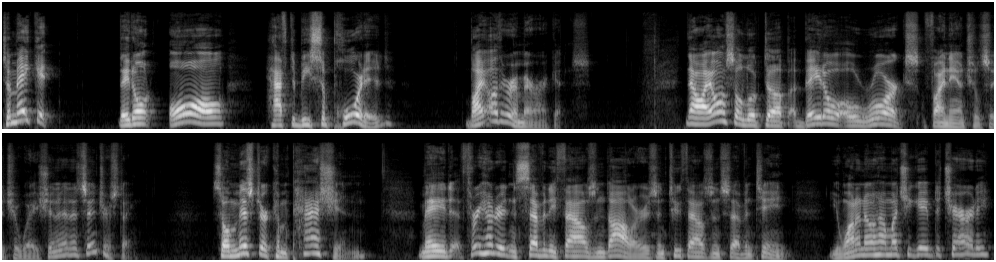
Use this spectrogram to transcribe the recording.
to make it. They don't all have to be supported by other Americans. Now, I also looked up Beto O'Rourke's financial situation, and it's interesting. So, Mr. Compassion made $370,000 in 2017. You want to know how much he gave to charity?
